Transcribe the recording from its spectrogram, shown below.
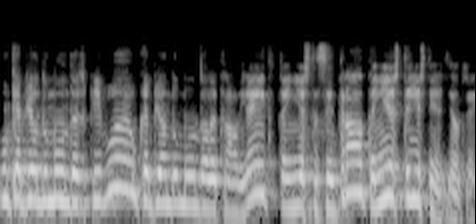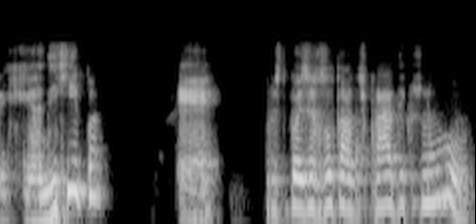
um campeão do mundo de pivô, um campeão do mundo da lateral direito, tem esta central, tem este, tem este, tem este. Grande equipa. É. Mas depois os resultados práticos não houve.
